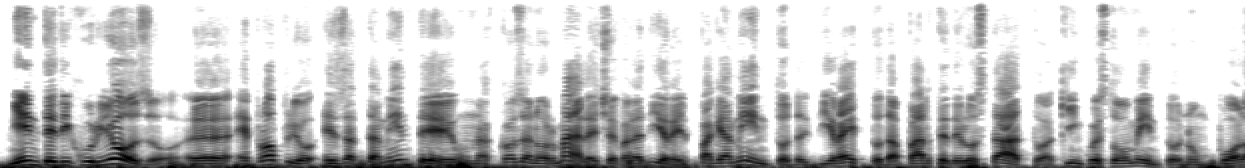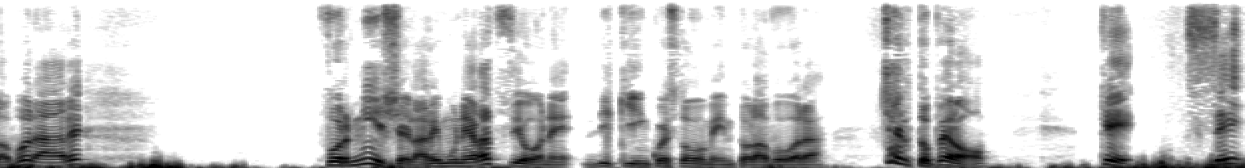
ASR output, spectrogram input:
Niente di curioso, eh, è proprio esattamente una cosa normale, cioè vale a dire il pagamento diretto da parte dello Stato a chi in questo momento non può lavorare fornisce la remunerazione di chi in questo momento lavora. Certo però che se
